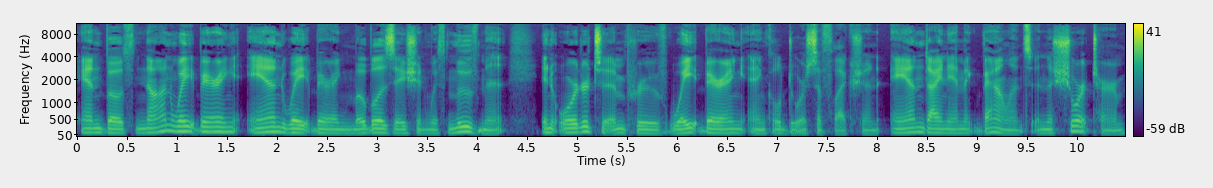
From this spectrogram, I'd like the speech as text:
and both non weight bearing and weight bearing mobilization with movement in order to improve weight bearing ankle dorsiflexion and dynamic balance in the short term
